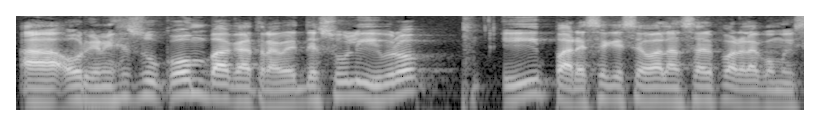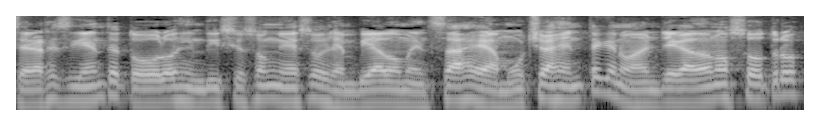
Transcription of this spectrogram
ah, organiza su comeback a través de su libro y parece que se va a lanzar para la comisaría residente. Todos los indicios son esos. Le ha enviado mensajes a mucha gente que nos han llegado a nosotros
